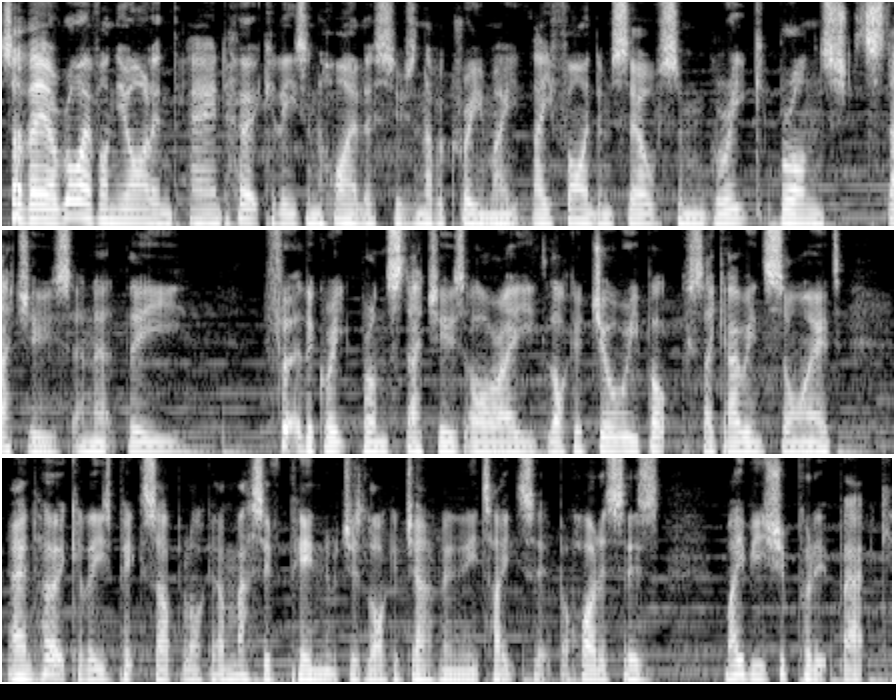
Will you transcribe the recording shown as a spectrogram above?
So they arrive on the island, and Hercules and Hylas, who's another crewmate, they find themselves some Greek bronze statues, and at the foot of the Greek bronze statues are a like a jewelry box. They go inside, and Hercules picks up like a massive pin, which is like a javelin, and he takes it. But Hylas says maybe you should put it back.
